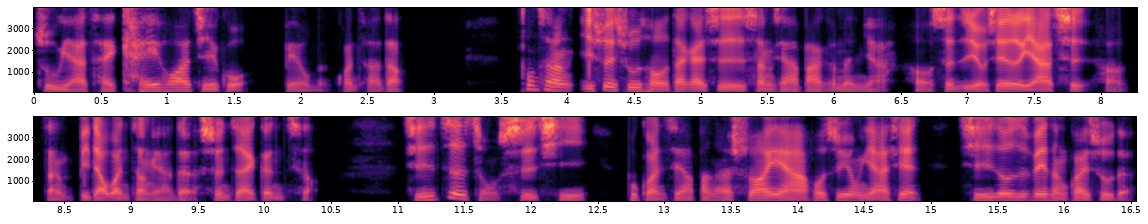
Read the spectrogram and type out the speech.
蛀牙才开花结果，被我们观察到。通常一岁出头大概是上下八颗门牙，好，甚至有些的牙齿好长比较晚长牙的，甚至更早。其实这种时期，不管是要帮他刷牙，或是用牙线。其实都是非常快速的，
